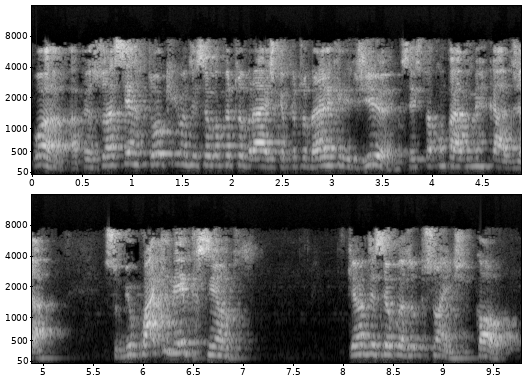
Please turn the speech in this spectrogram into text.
porra, a pessoa acertou o que aconteceu com a Petrobras, que a Petrobras naquele dia, não sei se está acompanhando o mercado já, subiu 4,5%. O que aconteceu com as opções? Call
